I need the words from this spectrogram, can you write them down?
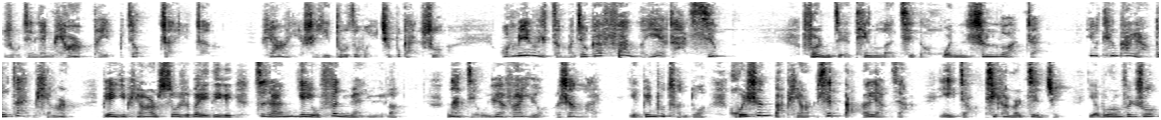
如今连平儿他也不叫我站一站了。平儿也是一肚子委屈不敢说，我命里怎么就该犯了夜叉星？”凤姐听了，气得浑身乱颤，又听他俩都赞平儿，便疑平儿素日背地里自然也有愤怨语了。那酒越发涌了上来，也并不忖多，回身把平儿先打了两下，一脚踢开门进去，也不容分说，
